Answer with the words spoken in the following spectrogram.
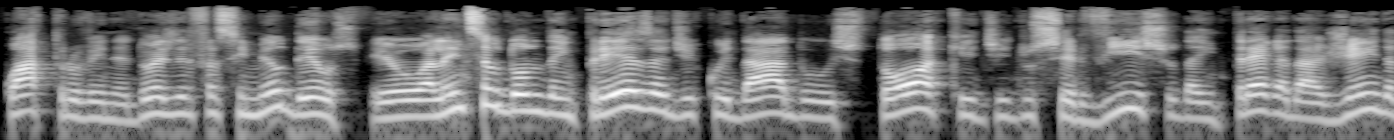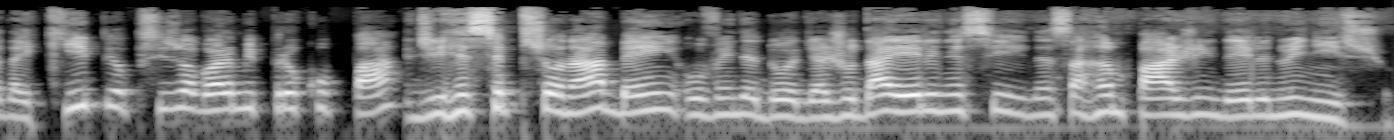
quatro vendedores, ele falou assim: meu Deus, eu, além de ser o dono da empresa, de cuidar do estoque, de, do serviço, da entrega, da agenda, da equipe, eu preciso agora me preocupar de recepcionar bem o vendedor, de ajudar ele nesse, nessa rampagem dele no início.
